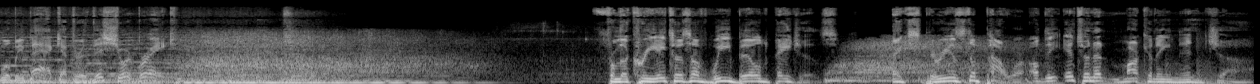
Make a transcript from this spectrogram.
We'll be back after this short break. From the creators of We Build Pages, experience the power of the Internet Marketing Ninja.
